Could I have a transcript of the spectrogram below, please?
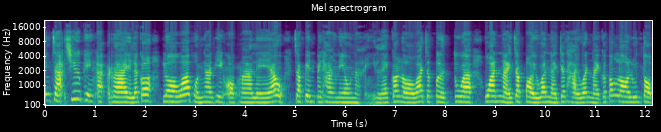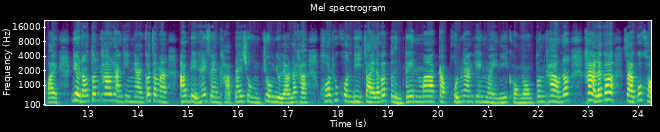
งจะชื่อเพลงอะไร แล้วก็รอว่าผลงานเพลงออกมาแล้ว จะเป็นไปทางแนวไหน และก็รอว่าจะเปิดตัววันไหนจะปล่อยวันไหนจะถ่ายวันไหนก็ต้องรอลุ้นต่อไป เดี๋ยวน้องต้นข้าวทางทีมงานก็จะมาอัปเดตให้แฟนคลับได้ชมชมอยู่แล้วนะคะ เพราะทุกคนดีใจแล้วก็ตื่นเต้นมากกับผลงานเพลงใหม่นี้ของน้องต้นข้าวเนาะค่ะ แล้วก็สาวกุ๊กขอ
